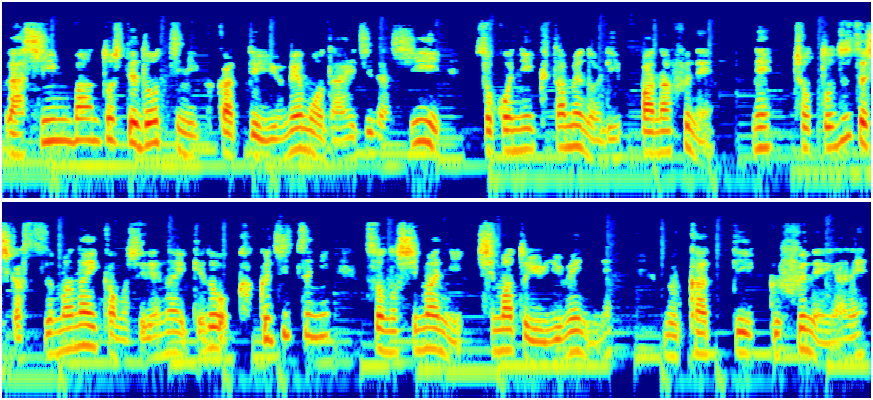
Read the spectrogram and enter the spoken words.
羅針盤としてどっちに行くかっていう夢も大事だし、そこに行くための立派な船、ね、ちょっとずつしか進まないかもしれないけど、確実にその島に、島という夢にね、向かっていく船がね、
